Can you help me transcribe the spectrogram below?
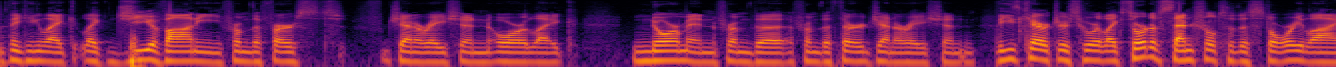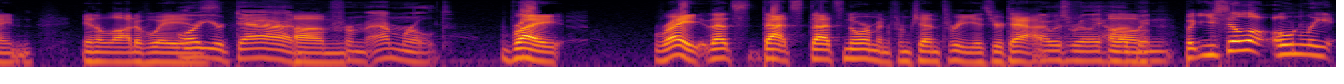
I'm thinking like like Giovanni from the first generation, or like Norman from the from the third generation. These characters who are like sort of central to the storyline in a lot of ways. Or your dad um, from Emerald. right, right. That's that's that's Norman from Gen three is your dad. I was really Um, hoping. but you still only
